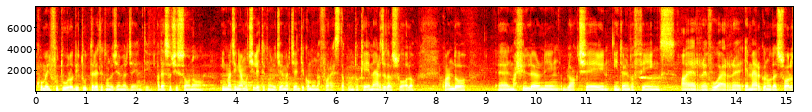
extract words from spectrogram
come il futuro di tutte le tecnologie emergenti. Adesso ci sono, immaginiamoci le tecnologie emergenti come una foresta appunto che emerge dal suolo. Quando il machine learning, blockchain, Internet of Things, AR, VR emergono dal suolo,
